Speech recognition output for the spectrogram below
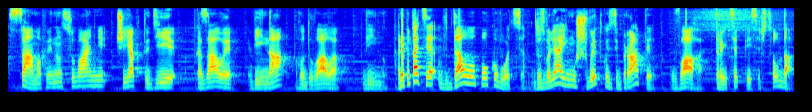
самофінансуванні, чи як тоді казали, війна годувала війну. Репутація вдалого полководця дозволяє йому швидко зібрати увага 30 тисяч солдат.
